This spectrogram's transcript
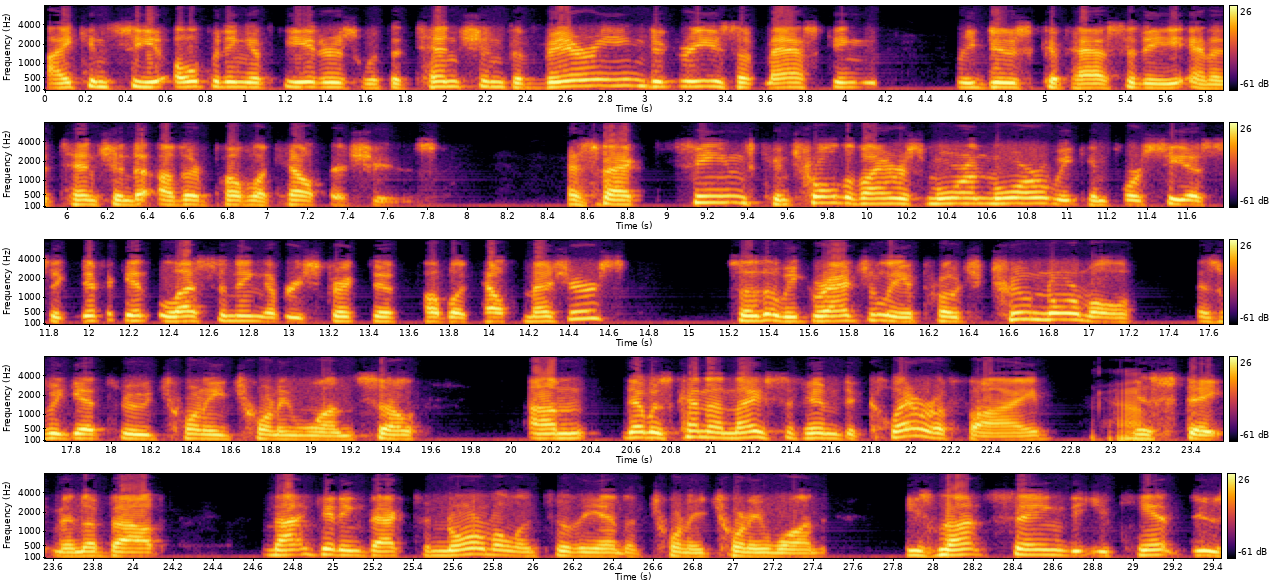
I can see opening of theaters with attention to varying degrees of masking, reduced capacity, and attention to other public health issues. As vaccines control the virus more and more, we can foresee a significant lessening of restrictive public health measures so that we gradually approach true normal as we get through 2021. So um, that was kind of nice of him to clarify Yeah. his statement about not getting back to normal until the end of 2021. He's not saying that you can't do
